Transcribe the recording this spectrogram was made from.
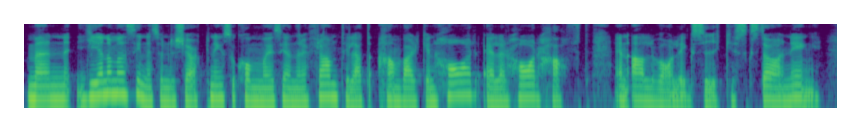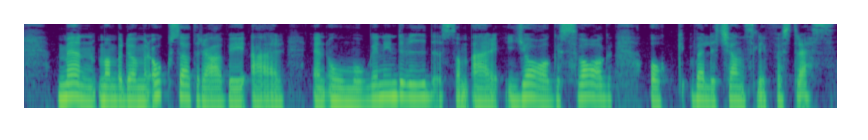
Men genom en sinnesundersökning så kommer man ju senare fram till att han varken har eller har haft en allvarlig psykisk störning. Men man bedömer också att Ravi är en omogen individ som är jag-svag och väldigt känslig för stress.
